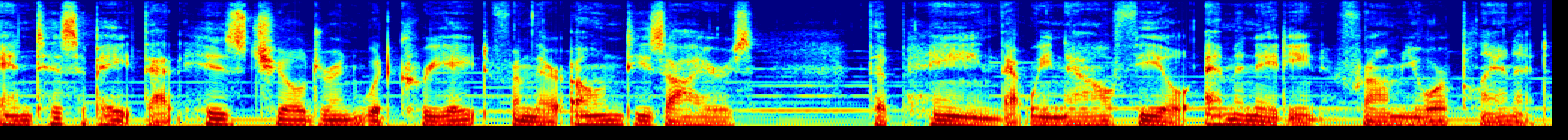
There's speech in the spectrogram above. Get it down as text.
anticipate that His children would create from their own desires the pain that we now feel emanating from your planet.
